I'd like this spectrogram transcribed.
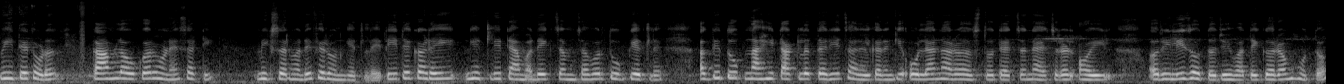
मी इथे थोडं काम लवकर होण्यासाठी मिक्सरमध्ये फिरवून घेतलं आहे तर इथे कढई घेतली त्यामध्ये एक चमचाभर तूप घेतले अगदी तूप नाही टाकलं तरी चालेल कारण की ओला नारळ असतो त्याचं नॅचरल ऑइल रिलीज होतं जेव्हा ते गरम होतं.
